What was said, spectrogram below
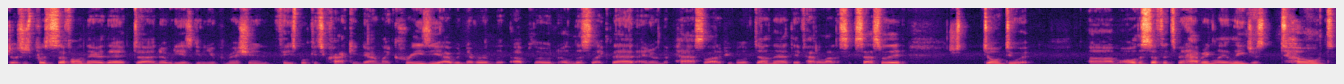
Don't just put stuff on there that uh, nobody has given you permission. Facebook is cracking down like crazy. I would never upload a list like that. I know in the past a lot of people have done that. They've had a lot of success with it. Just don't do it. Um, all the stuff that's been happening lately, just don't,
